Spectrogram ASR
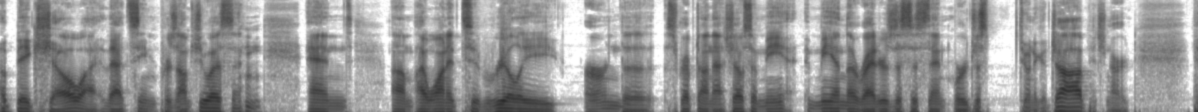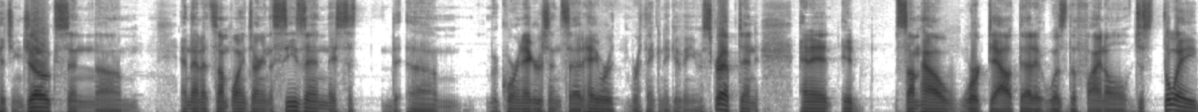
a big show I, that seemed presumptuous, and and um, I wanted to really earn the script on that show. So me, me and the writer's assistant were just doing a good job pitching our pitching jokes, and um, and then at some point during the season, they um, Corey Nickerson said, "Hey, we're we're thinking of giving you a script," and and it it somehow worked out that it was the final, just the way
